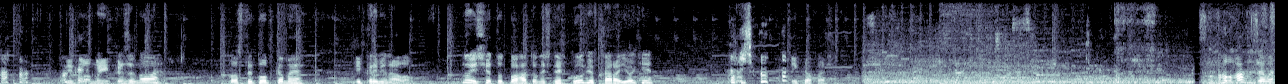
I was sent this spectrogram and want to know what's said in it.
Відомий казино, проститутками і криміналом. Ну і ще тут багато нічних клубів, карайокі і кафешок. Голова взяла.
